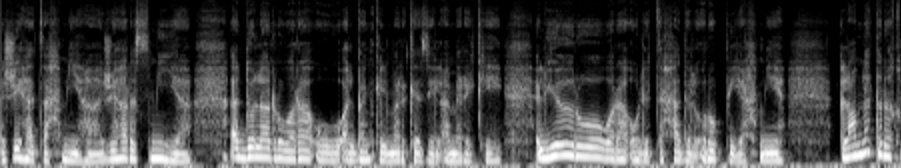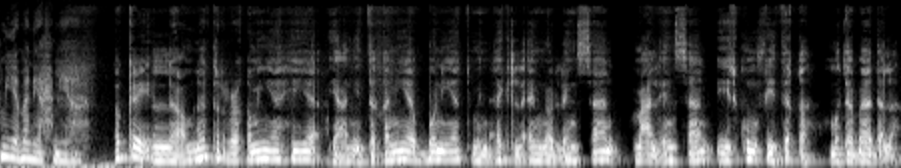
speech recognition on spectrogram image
جهة تحميها جهة رسمية. الدولار وراءه البنك المركزي الأمريكي. اليورو وراءه الاتحاد الأوروبي يحميه. العملات الرقمية من يحميها؟ okay العملات الرقمية هي يعني تقنية بنيت من أجل إنه الإنسان مع الإنسان يكون في ثقة متبادلة.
